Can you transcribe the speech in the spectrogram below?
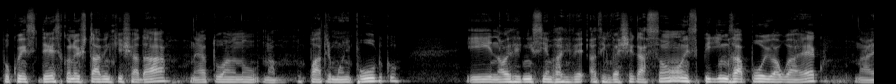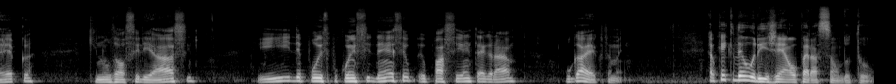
por coincidência, quando eu estava em Quixadá, né, atuando no, no, patrimônio público, e nós iniciamos as, as, investigações, pedimos apoio ao GAECO, na época, que nos auxiliasse, e depois, por coincidência, eu, eu passei a integrar o GAECO também. É o que, que deu origem à operação, doutor?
